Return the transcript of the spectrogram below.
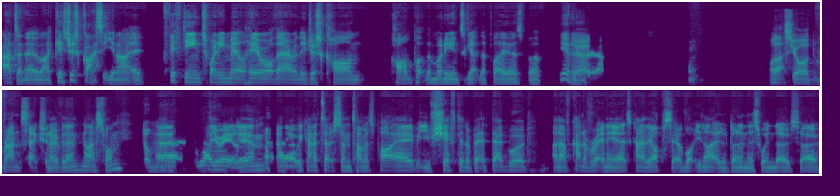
I don't know, like, it's just classic United 15, 20 mil here or there. And they just can't, can't put the money in to get the players. But, you know, Yeah, yeah. Well, that's your rant section over then. Nice one. Dumb Uh, while you're here, Liam, uh, we kind of touched on Thomas Partey, but you've shifted a bit of Deadwood, and I've kind of written here it's kind of the opposite of what United have done in this window. So,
